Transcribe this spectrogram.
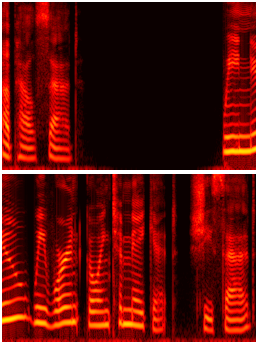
Appel said. We knew we weren't going to make it, she said,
